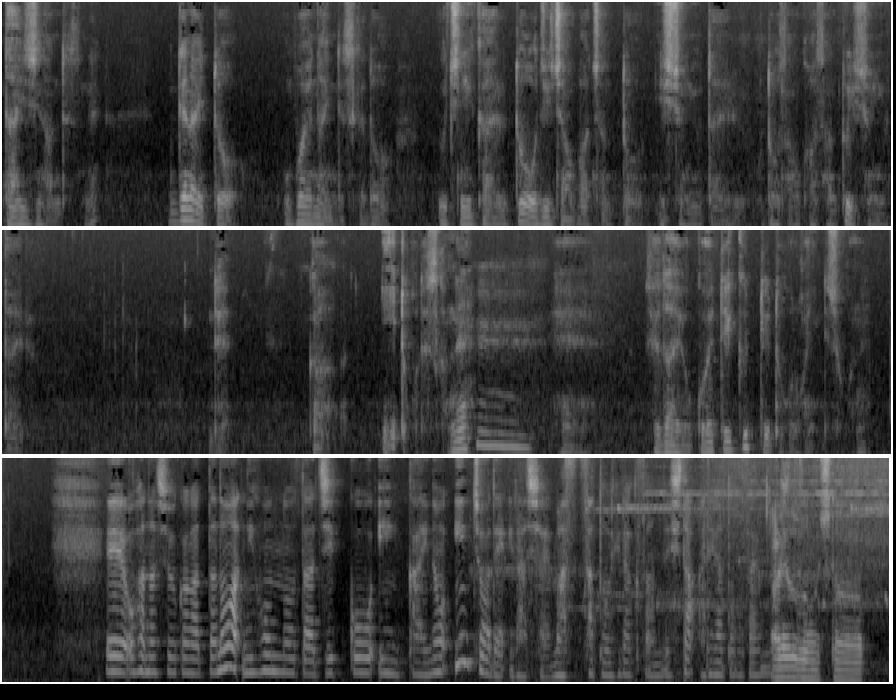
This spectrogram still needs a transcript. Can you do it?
大事なんですね。でないと覚えないんですけど家に帰るとおじいちゃんおばあちゃんと一緒に歌えるお父さんお母さんと一緒に歌える。でがいいとこですかね、うん、えー、世代を超えていくっていうところがいいんでしょうかね。えー、お話を伺ったのは日本の歌実行委員会の委員長でいらっしゃいます佐藤平久さんでした。ありがとうございました。ありがとうございました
